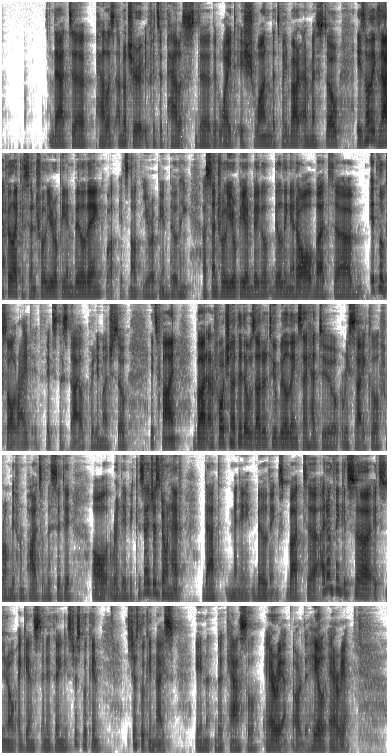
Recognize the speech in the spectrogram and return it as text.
that uh, palace i'm not sure if it's a palace the the white-ish one that's made by Armesto is not exactly like a central european building. Well it's not european building a central european building at all but uh, it looks all right. It fits the style pretty much so it's fine. But unfortunately those other two buildings i had to recycle from different parts of the city already because i just don't have that many buildings. But uh, i don't think it's uh, it's you know against anything. It's just looking it's just looking nice in the castle area or the hill area.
